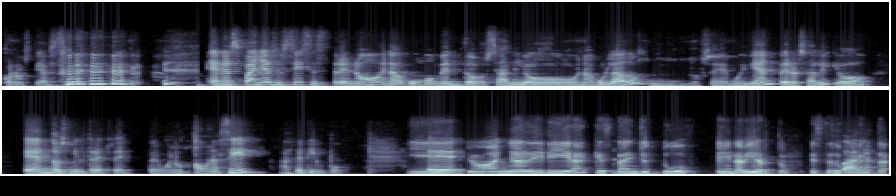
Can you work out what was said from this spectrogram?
con hostias. en España, eso sí, se estrenó, en algún momento salió en algún lado, mm, no sé muy bien, pero salió en 2013. Pero bueno, aún así, hace tiempo. Y eh, yo añadiría que está en YouTube en abierto este documental.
